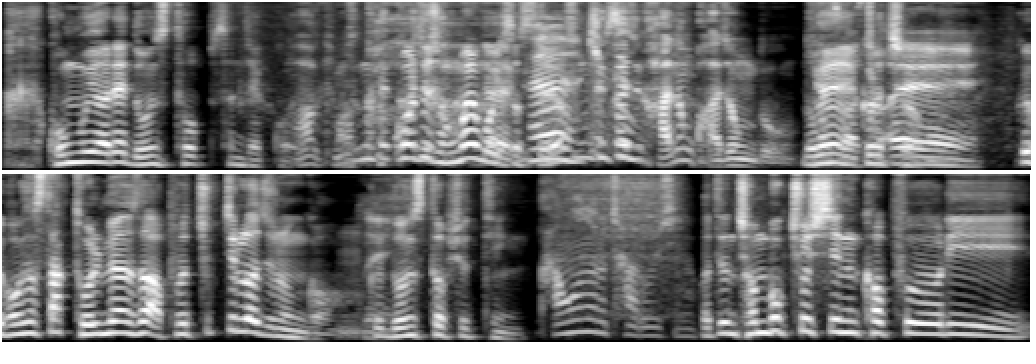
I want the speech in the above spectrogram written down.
크, 고무열의 논스톱 선제골. 아, 김승대 그 골도 정말 멋있었어요. 네. 김승대까지 가는 과정도. 너무 네, 좋았죠. 그렇죠. 예. 그리고 거기서 싹 돌면서 앞으로 쭉 찔러주는 거. 그 네. 논스톱 슈팅. 강원으로 잘 오시는. 어쨌든 전북 출신 커플이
